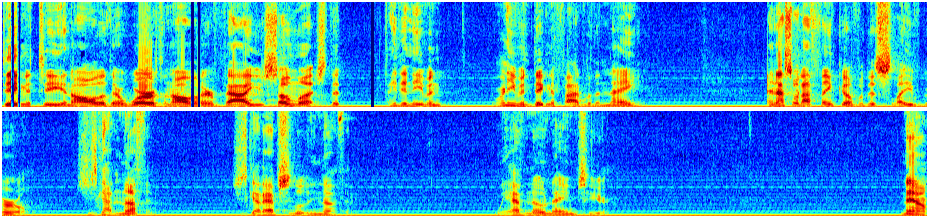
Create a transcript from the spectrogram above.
dignity and all of their worth and all of their value so much that they didn't even they weren't even dignified with a name. And that's what I think of with this slave girl. She's got nothing. She's got absolutely nothing. We have no names here. Now,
